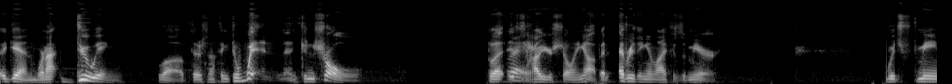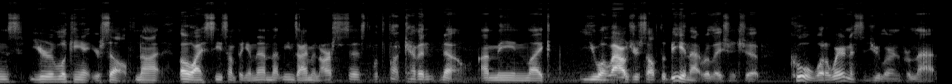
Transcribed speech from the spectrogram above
again, we're not doing love. There's nothing to win and control. But it's how you're showing up, and everything in life is a mirror. Which means you're looking at yourself, not, oh, I see something in them. That means I'm a narcissist. What the fuck, Kevin? No. I mean, like, you allowed yourself to be in that relationship. Cool. What awareness did you learn from that?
